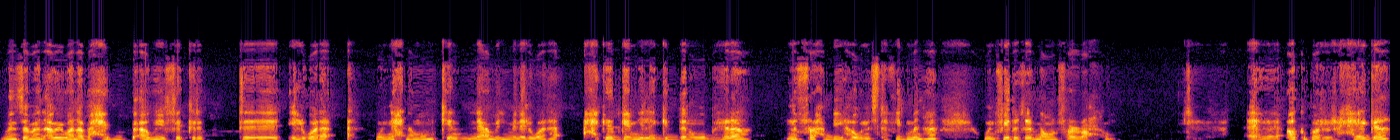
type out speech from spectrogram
من زمان قوي وأنا بحب قوي فكرة آه الورق وإن إحنا ممكن نعمل من الورق حاجات جميلة جدا ومبهرة نفرح بيها ونستفيد منها ونفيد غيرنا ونفرحهم. آه أكبر حاجة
